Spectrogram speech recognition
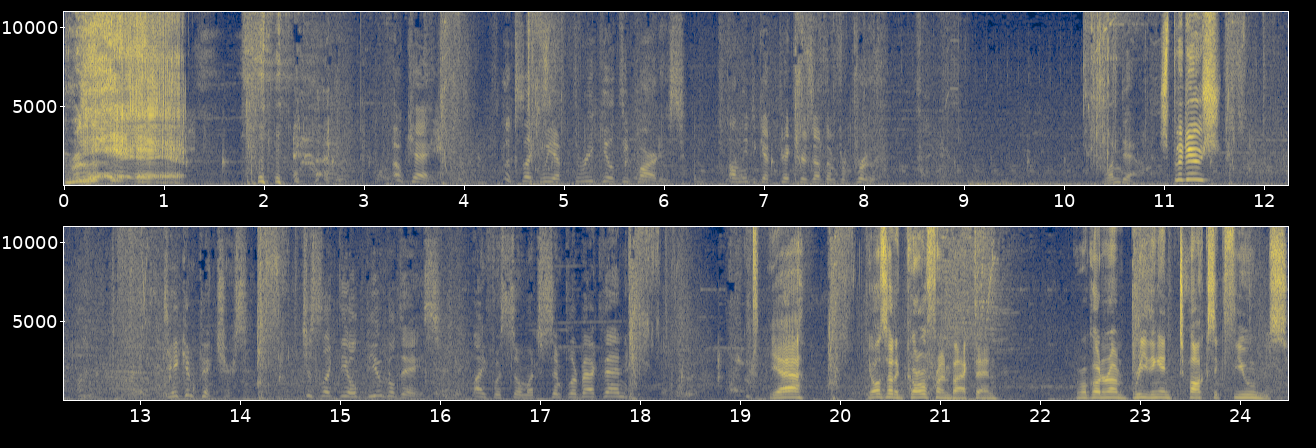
Okay. Looks like we have three guilty parties. I'll need to get pictures of them for proof. One down. Spladoosh! Taking pictures. Just like the old bugle days. Life was so much simpler back then. Yeah. You also had a girlfriend back then. You weren't going around breathing in toxic fumes.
